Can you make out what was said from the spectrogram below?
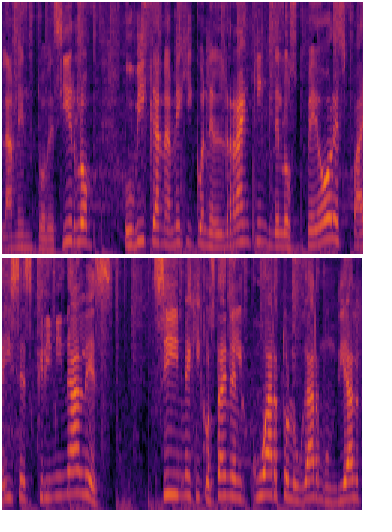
lamento decirlo, ubican a México en el ranking de los peores países criminales. Sí, México está en el cuarto lugar mundial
